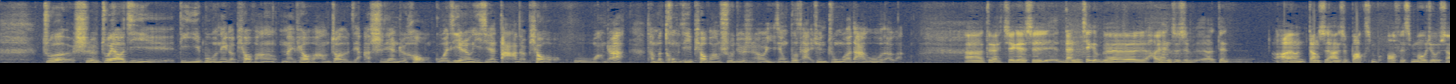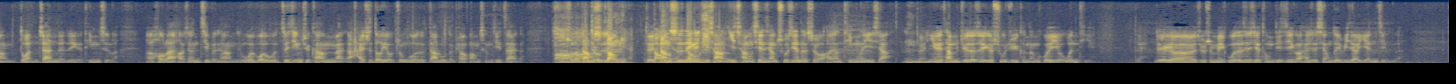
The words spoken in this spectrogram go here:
捉是《捉妖记》第一部那个票房买票房造假事件之后，国际上一些大的票务网站，他们统计票房数据时候，已经不采信中国大陆的了。啊、对，这个是，但这个呃，好像只是呃，但好像当时好像是 Box Office Mojo 上短暂的那个停止了。呃，后来好像基本上，我我我最近去看，买还是都有中国的大陆的票房成绩在的，只是说啊当时、就当年对，当当时那个异常异常现象出现的时候，好像停了一下。嗯对，因为他们觉得这个数据可能会有问题。对，这个就是美国的这些统计机构还是相对比较严谨的。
